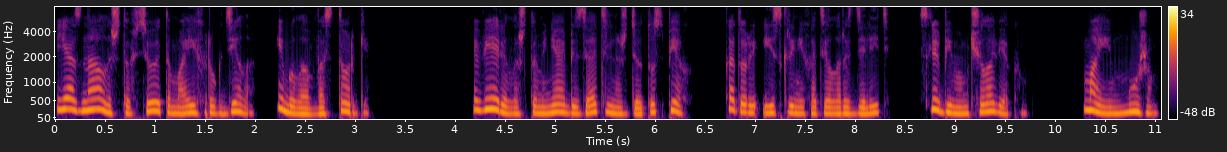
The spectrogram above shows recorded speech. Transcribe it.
Я знала, что все это моих рук дело, и была в восторге. Верила, что меня обязательно ждет успех, который искренне хотела разделить с любимым человеком, моим мужем.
